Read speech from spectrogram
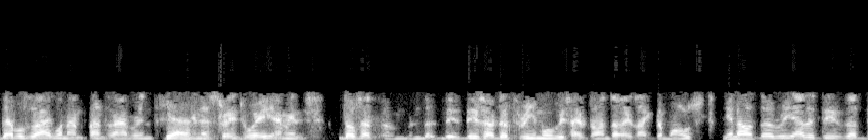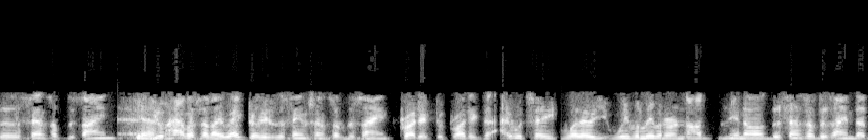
Devil's Dragon and Pan's Labyrinth Yes. in a strange way. I mean, those are the, th- these are the three movies I've done that I like the most. You know, the reality is that the sense of design uh, Yeah. you have as a director is the same sense of design project to project. I would say whether we believe it or not, you know, the sense of design that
